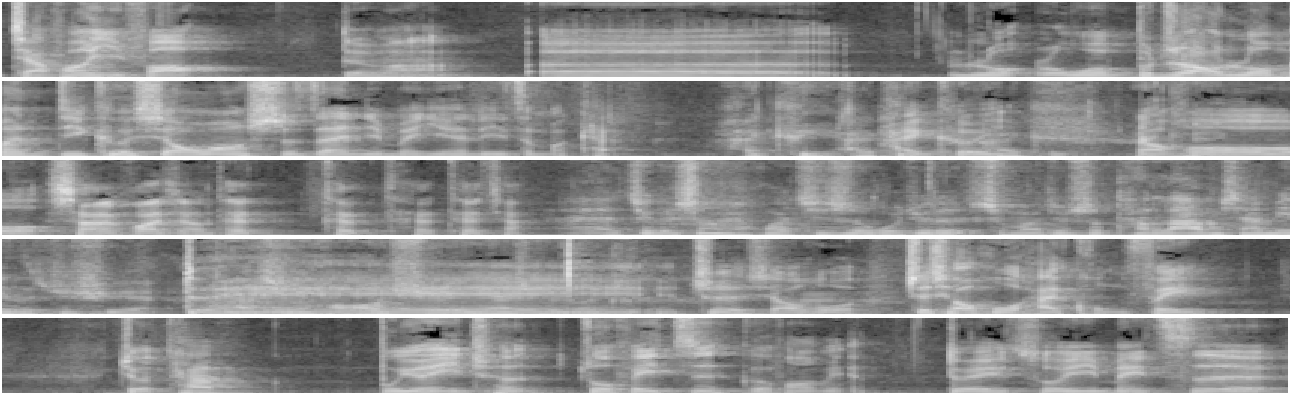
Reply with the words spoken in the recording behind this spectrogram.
甲方乙方，对吗？呃，罗我不知道《罗曼蒂克消亡史》在你们眼里怎么看？还可以，还可以，还可以还可以。然后上海话讲太太太太差，哎，这个上海话其实我觉得什么，就是他拉不下面子去学，对，他是好好学应该是没问题的。这小伙，这小伙还恐飞，就他不愿意乘坐飞机，各方面对，所以每次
